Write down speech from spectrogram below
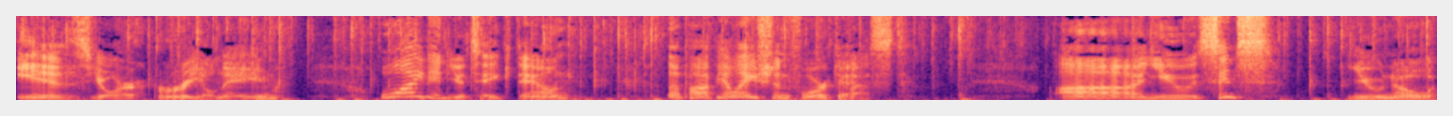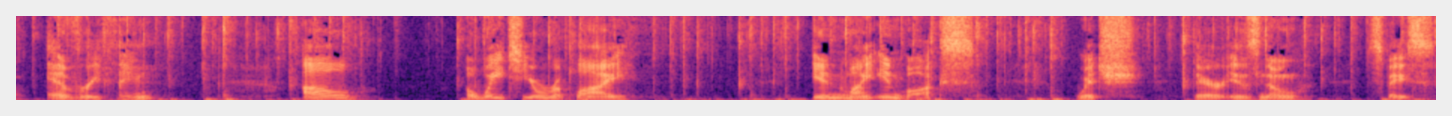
is your real name. Why did you take down the population forecast? Uh, you, since you know everything, I'll await your reply in my inbox, which there is no space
